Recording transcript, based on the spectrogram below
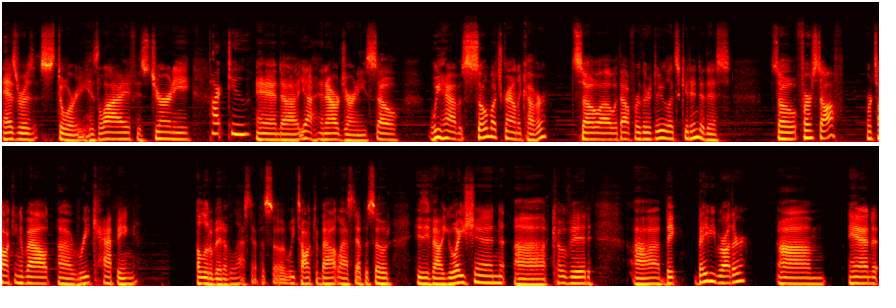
Ezra's story, his life, his journey, Part two. and uh, yeah, and our journey. So we have so much ground to cover. So uh, without further ado, let's get into this. So first off, we're talking about uh, recapping a little bit of the last episode. We talked about last episode his evaluation, uh, COVID, uh, big baby brother, um, and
